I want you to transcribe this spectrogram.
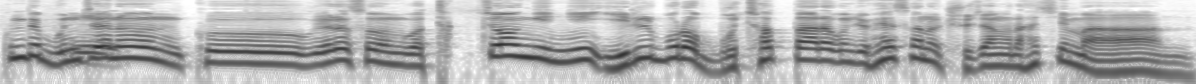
근데 문제는 네. 그 예를 들어서 뭐 특정인이 일부러 묻혔다라고 이제 회사는 주장을 하지만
